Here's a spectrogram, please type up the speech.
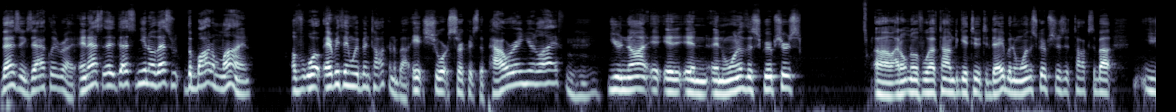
That's exactly right, and that's that's you know that's the bottom line of what everything we've been talking about. It short circuits the power in your life. Mm-hmm. You're not it, it, in in one of the scriptures. Uh, I don't know if we'll have time to get to it today, but in one of the scriptures it talks about you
